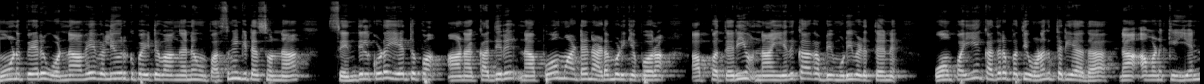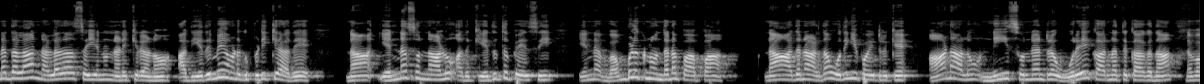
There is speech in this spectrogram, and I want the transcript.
மூணு பேர் ஒன்னாவே வெளியூருக்கு போயிட்டு வாங்கன்னு உன் பசங்க கிட்ட சொன்னா செந்தில் கூட ஏத்துப்பான். ஆனா கதிர் நான் போக மாட்டேன்னு அடம்பிடிக்க போறான். அப்ப தெரியும் நான் எதுக்காக அப்படி முடிவெடுத்தேன்னு. உன் பையன் கதிரை பத்தி உனக்கு தெரியாதா? நான் அவனுக்கு என்னதெல்லாம் நல்லதா செய்யணும்னு நினைக்கிறேனோ அது எதுவுமே அவனுக்கு பிடிக்காதே. நான் என்ன சொன்னாலும் அதுக்கு எதிர்த்து பேசி என்ன வம்புழுக்கணும் தானே பார்ப்பான். நான் அதனால தான் ஒதுங்கி போயிட்டு இருக்கேன். ஆனாலும் நீ சொன்னன்ற ஒரே காரணத்துக்காக தான் நம்ம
